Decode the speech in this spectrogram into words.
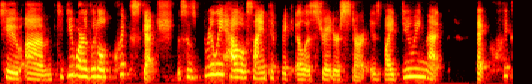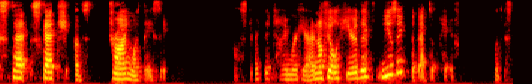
to, um, to do our little quick sketch. This is really how scientific illustrators start, is by doing that, that quick sketch of drawing what they see. I'll start the timer here. I don't know if you'll hear the music, but that's okay. We'll just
